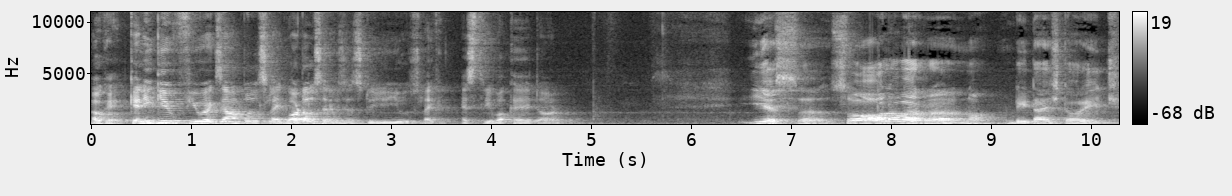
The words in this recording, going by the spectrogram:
Okay, can you give few examples like what all services do you use like S3 bucket or Yes, uh, so all our uh, no, data storage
